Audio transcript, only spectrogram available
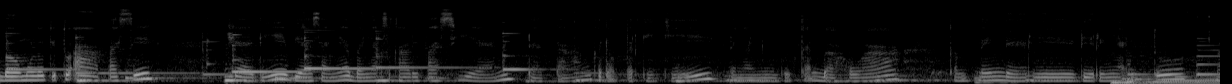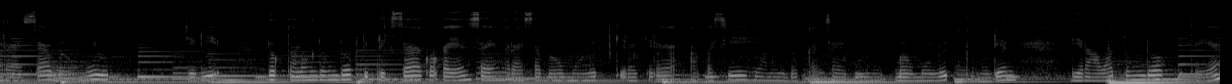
bau mulut itu apa sih? Jadi, biasanya banyak sekali pasien datang ke dokter gigi dengan menyebutkan bahwa komplain dari dirinya itu merasa bau mulut. Jadi, dok tolong dong dok diperiksa kok kayaknya saya ngerasa bau mulut. Kira-kira apa sih yang menyebabkan saya bau mulut? Kemudian dirawat dong dok gitu ya.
